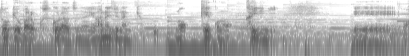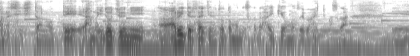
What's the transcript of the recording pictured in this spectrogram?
東京バロックスコラーズのヨハネ・ジュナン曲の稽古の帰りに、えー、お話ししたのであの移動中に歩いてる最中に撮ったもんですから背景音が随分入ってますが、え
